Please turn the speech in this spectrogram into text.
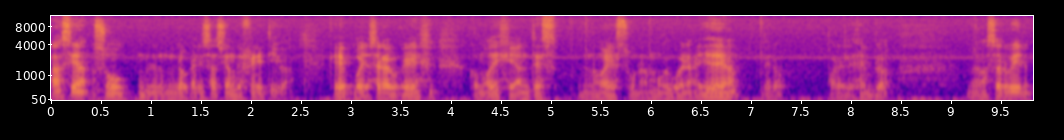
hacia su mm, localización definitiva. Que voy a hacer algo que, como dije antes, no es una muy buena idea, pero para el ejemplo me va a servir.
